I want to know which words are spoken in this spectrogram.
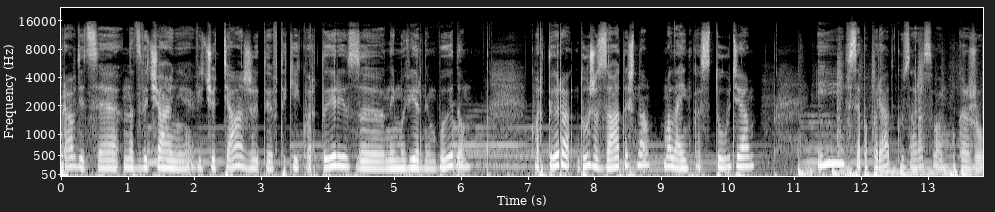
По правді це надзвичайні відчуття жити в такій квартирі з неймовірним видом. Квартира дуже затишна, маленька студія. І все по порядку зараз вам покажу.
